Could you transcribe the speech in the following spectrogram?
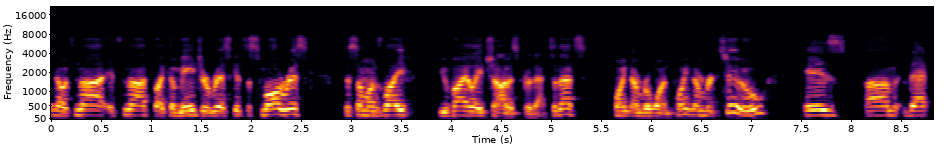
you know, it's not it's not like a major risk. It's a small risk to someone's life. You violate Shabbos for that. So that's point number one. Point number two is um, that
